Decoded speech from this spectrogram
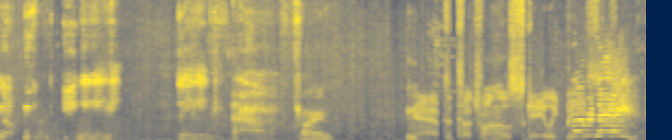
No. Fine. You're gonna have to touch one of those scaly beasts. Lemonade!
